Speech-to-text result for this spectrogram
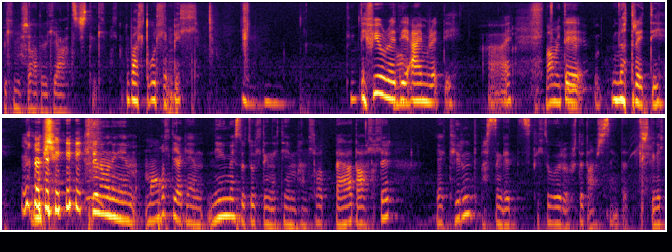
бэлэн биш байгаа тэгэл яагаад ч тэгэл болдог. Болдгүй юм бэл. If you ready, I'm ready. Аа. Нами Тэ тэгээд not ready. гэтээ нөгөө нэг юм Монголд яг юм нийгмээс үзүүлдэг нэг тийм хандлагууд байгаад байгаа болохоор яг тэрэнд бас ингээд сэтгэл зүгээр өөртөө дамжсан дээ. Ингээл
